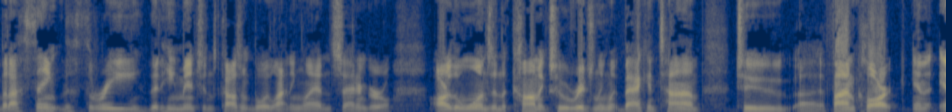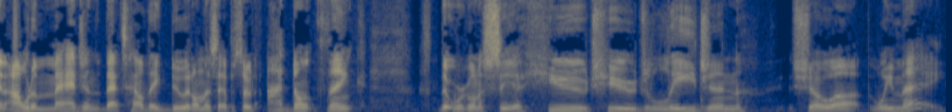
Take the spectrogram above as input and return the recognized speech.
but I think the three that he mentions, Cosmic Boy, Lightning Lad, and Saturn Girl, are the ones in the comics who originally went back in time to uh, find Clark, and and I would imagine that that's how they do it on this episode. I don't think that we're going to see a huge, huge legion show up. We may.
